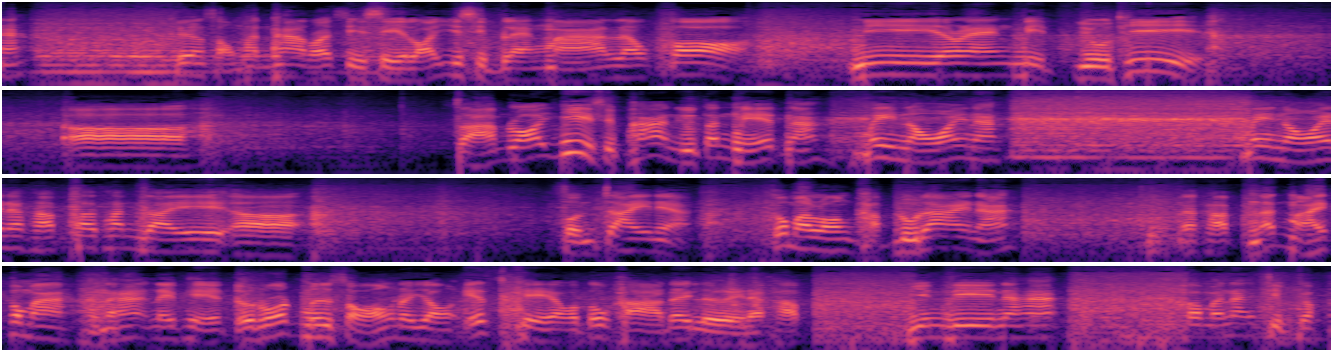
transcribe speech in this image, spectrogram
นะเครื่อง 2,500ซีซี120 แรงม้า แล้วก็มีแรงบิดอยู่ที่ 325 นิวตันเมตรนะ ไม่น้อยนะ ไม่น้อยนะครับ ถ้าท่านใดอ สนใจเนี่ยก็มาลองขับดูได้นะนะครับ นัดหมายเข้ามานะฮะในเพจรถมือสองระยอง SK Auto Car ได้เลยนะครับ ยินดีนะฮะเข้ามานั่งจิบกาแฟ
